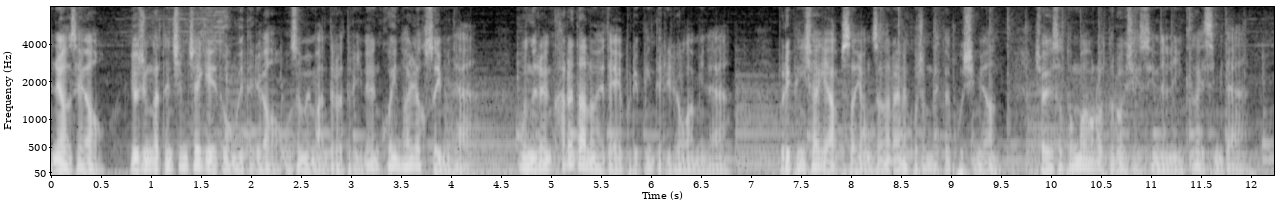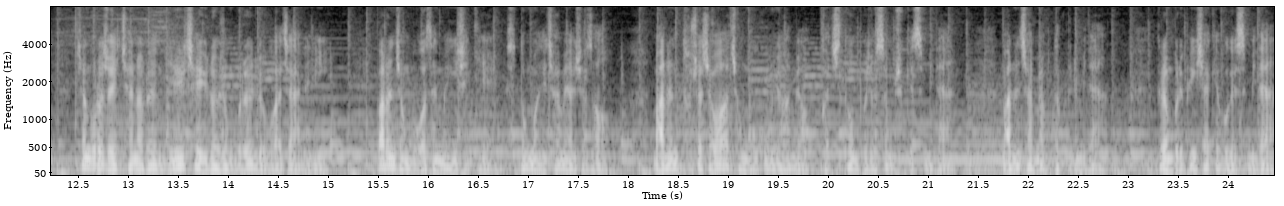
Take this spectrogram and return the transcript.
안녕하세요. 요즘 같은 침체기에 도움을 드려 웃음을 만들어드리는 코인 활력소입니다. 오늘은 카르다노에 대해 브리핑 드리려고 합니다. 브리핑 시작에 앞서 영상을 하는 고정 댓글 보시면 저희 소통방으로 들어오실 수 있는 링크가 있습니다. 참고로 저희 채널은 일체 유료 정보를 요구하지 않으니 빠른 정보가 생명이시기에 소통방에 참여하셔서 많은 투자자와 정보 공유하며 같이 도움 보셨으면 좋겠습니다. 많은 참여 부탁드립니다. 그럼 브리핑 시작해 보겠습니다.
